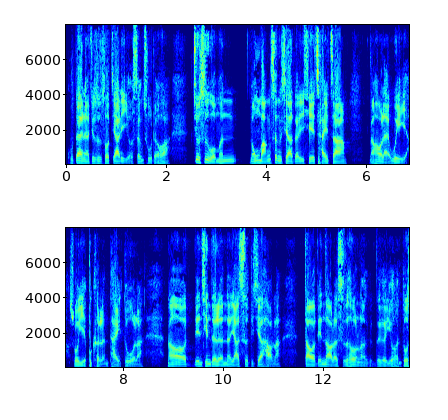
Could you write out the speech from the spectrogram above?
古代呢，就是说家里有牲畜的话，就是我们农忙剩下的一些菜渣，然后来喂养，所以也不可能太多了。然后年轻的人呢，牙齿比较好了。到年老的时候呢，这个有很多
